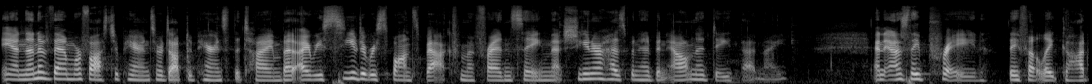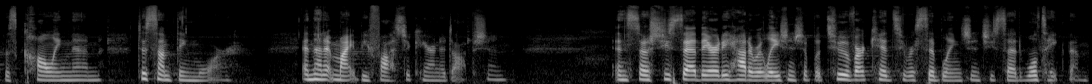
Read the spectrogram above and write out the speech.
and none of them were foster parents or adopted parents at the time, but I received a response back from a friend saying that she and her husband had been out on a date that night. And as they prayed, they felt like God was calling them to something more and that it might be foster care and adoption. And so she said they already had a relationship with two of our kids who were siblings, and she said, We'll take them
